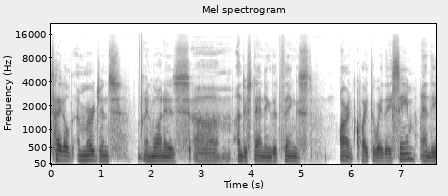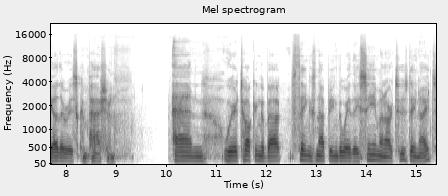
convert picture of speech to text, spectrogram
titled emergence and one is um, understanding that things aren't quite the way they seem, and the other is compassion. And we're talking about things not being the way they seem on our Tuesday nights,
